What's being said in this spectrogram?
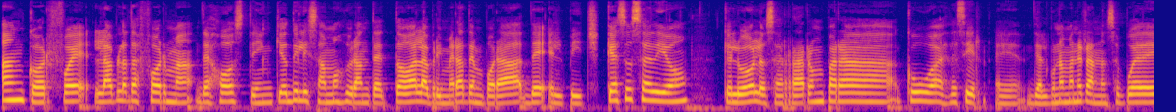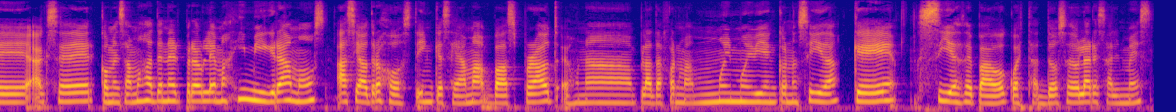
Anchor fue la plataforma de hosting que utilizamos durante toda la primera temporada de El Pitch. ¿Qué sucedió? Que luego lo cerraron para Cuba, es decir, eh, de alguna manera no se puede acceder, comenzamos a tener problemas y migramos hacia otro hosting que se llama Buzzsprout, es una plataforma muy muy bien conocida que sí es de pago, cuesta 12 dólares al mes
